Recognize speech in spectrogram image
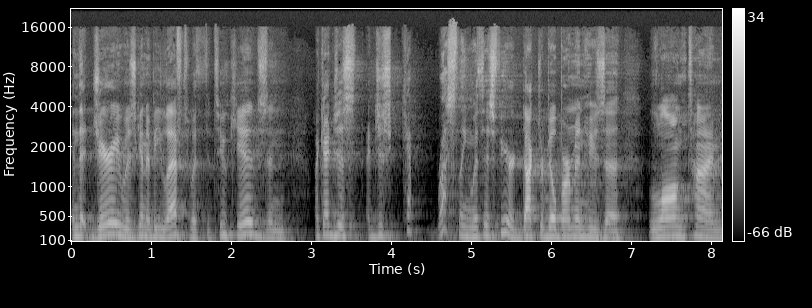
And that Jerry was going to be left with the two kids. And like I just, I just kept wrestling with this fear. Dr. Bill Berman, who's a longtime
